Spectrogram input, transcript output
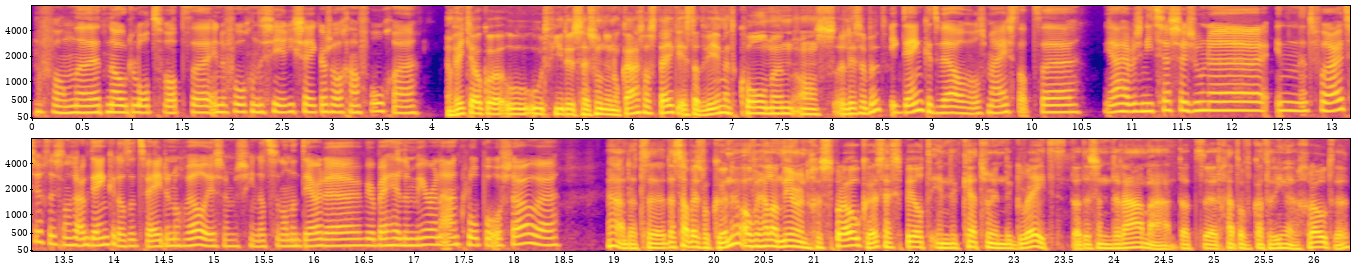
van het noodlot... wat in de volgende serie zeker zal gaan volgen. En weet je ook hoe, hoe het vierde seizoen in elkaar zal steken? Is dat weer met Coleman als Elizabeth? Ik denk het wel. Volgens mij is dat ja, hebben ze niet zes seizoenen in het vooruitzicht. Dus dan zou ik denken dat het tweede nog wel is. En misschien dat ze dan het derde weer bij Helen Mirren aankloppen of zo. eh. Ja, dat, eh, dat zou best wel kunnen. Over Helen Mirren gesproken. Zij speelt in The Catherine the Great. Dat is een drama. Dat eh, het gaat over Catharina de Grote.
